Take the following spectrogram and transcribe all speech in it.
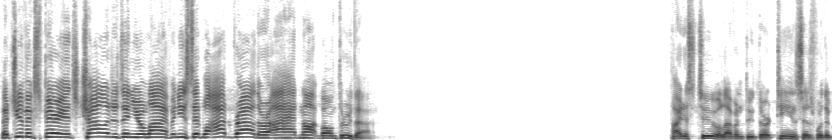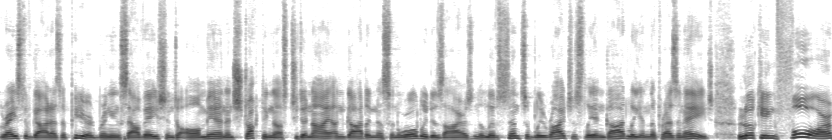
that you've experienced challenges in your life and you said, Well, I'd rather I had not gone through that? Titus 2 11 through 13 says, For the grace of God has appeared, bringing salvation to all men, instructing us to deny ungodliness and worldly desires and to live sensibly, righteously, and godly in the present age, looking for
